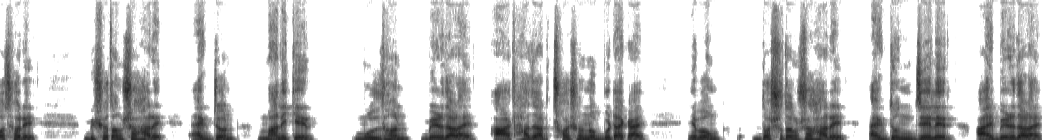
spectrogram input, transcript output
বছরে বিশ শতাংশ হারে একজন মালিকের মূলধন বেড়ে দাঁড়ায় আট হাজার ছশো নব্বই টাকায় এবং দশ শতাংশ হারে একজন জেলের আয় বেড়ে দাঁড়ায়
